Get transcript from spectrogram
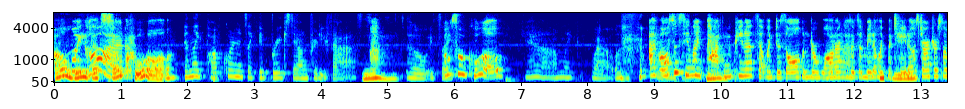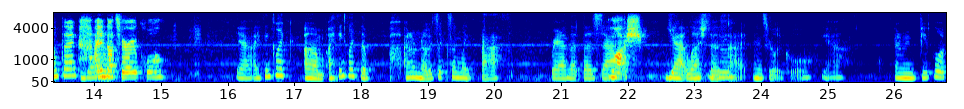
Oh, my wait, that's so cool. And like popcorn, it's like it breaks down pretty fast. Yeah. So it's like Oh, so cool. yeah, I'm like wow. I've also seen like packing peanuts that like dissolve underwater because Yeah. it's made of like potato Mhm. starch or something. I think that's very cool. Yeah, I think like um I think like the I don't know, it's like some like bath brand that does that. Lush. Yeah, Lush does Mhm. that and it's really cool. Yeah. I mean people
